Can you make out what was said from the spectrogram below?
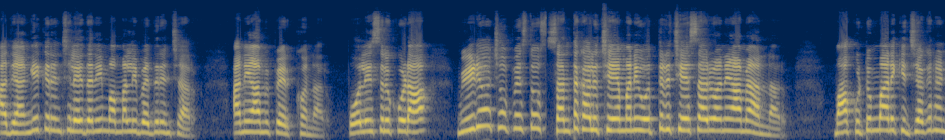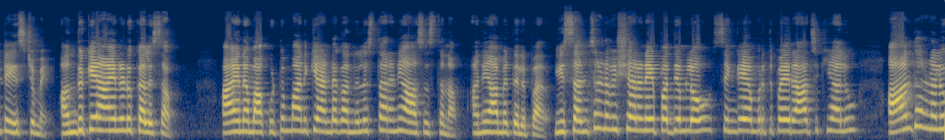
అది అంగీకరించలేదని మమ్మల్ని బెదిరించారు అని ఆమె పేర్కొన్నారు. పోలీసులు కూడా వీడియో చూపిస్తూ సంతకాలు చేయమని ఒత్తిడి చేశారు అని ఆమె అన్నారు. మా కుటుంబానికి జగన్ అంటే ఇష్టమే. అందుకే ఆయనను కలిసాం ఆయన మా కుటుంబానికి అండగా నిలుస్తారని ఆశిస్తున్నాం అని ఆమె తెలిపారు. ఈ సంచలన విషయాల నేపథ్యంలో సింగయ్య మృతిపై రాజకీయాలు ఆందోళనలు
